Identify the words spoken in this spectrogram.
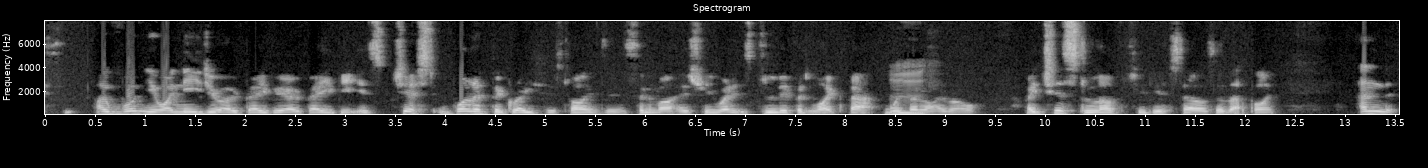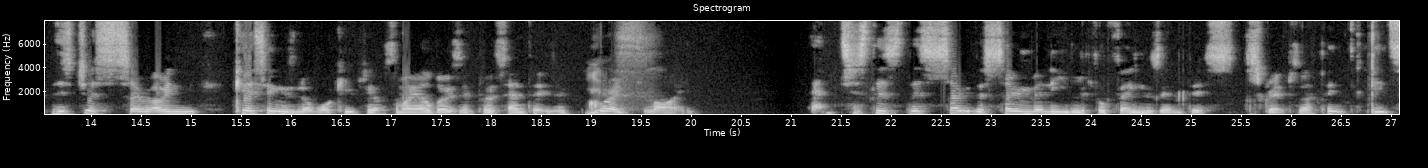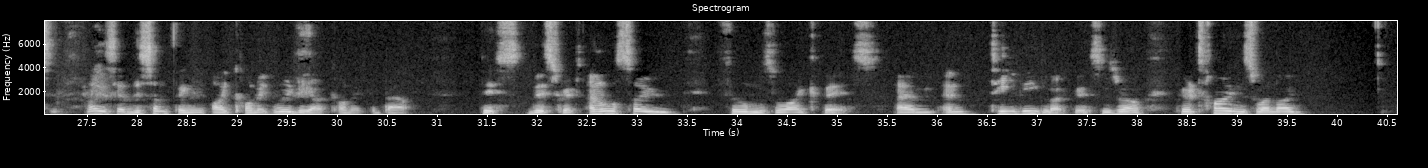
I want you, I need you, oh baby, oh baby. It's just one of the greatest lines in cinema history when it's delivered like that with an Mm. eye roll. I just love Julia Stiles at that point. And there's just so, I mean, kissing is not what keeps me up to my elbows in placenta is a great Yes. line. And just there's there's so there's so many little things in this script. And I think it's like I said, there's something iconic, really iconic about this this script, and also films like this, um, and TV like this as well. There are times when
